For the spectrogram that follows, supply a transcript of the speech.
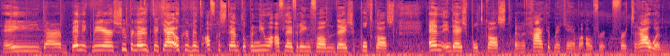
Hey, daar ben ik weer. Superleuk dat jij ook weer bent afgestemd op een nieuwe aflevering van deze podcast. En in deze podcast uh, ga ik het met je hebben over vertrouwen.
